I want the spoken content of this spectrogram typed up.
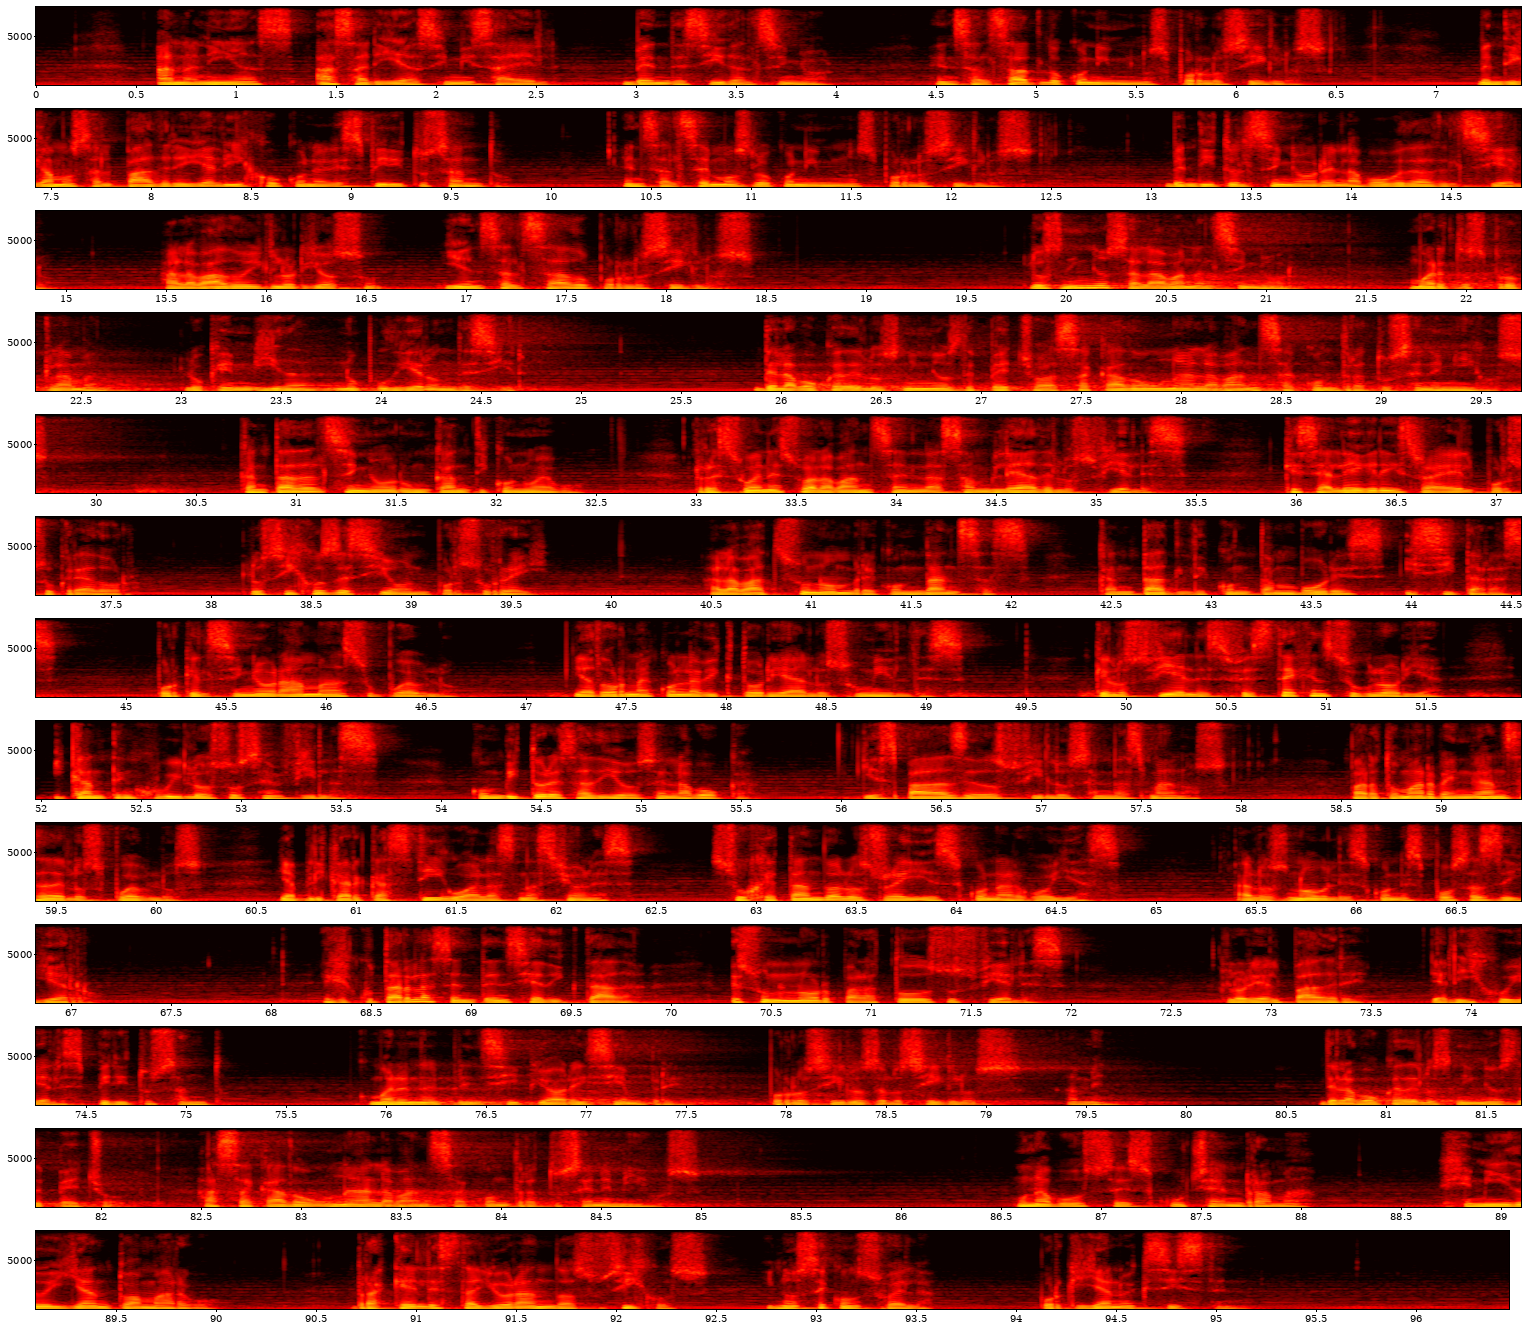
Ananías, Azarías y Misael, bendecid al Señor. Ensalzadlo con himnos por los siglos. Bendigamos al Padre y al Hijo con el Espíritu Santo. Ensalcémoslo con himnos por los siglos. Bendito el Señor en la bóveda del cielo, alabado y glorioso y ensalzado por los siglos. Los niños alaban al Señor, muertos proclaman lo que en vida no pudieron decir. De la boca de los niños de pecho has sacado una alabanza contra tus enemigos. Cantad al Señor un cántico nuevo, resuene su alabanza en la asamblea de los fieles que se alegre Israel por su Creador, los hijos de Sión por su Rey. Alabad su nombre con danzas, cantadle con tambores y cítaras, porque el Señor ama a su pueblo y adorna con la victoria a los humildes. Que los fieles festejen su gloria y canten jubilosos en filas, con vítores a Dios en la boca y espadas de dos filos en las manos, para tomar venganza de los pueblos y aplicar castigo a las naciones, sujetando a los reyes con argollas a los nobles con esposas de hierro. Ejecutar la sentencia dictada es un honor para todos sus fieles. Gloria al Padre, y al Hijo, y al Espíritu Santo, como era en el principio, ahora y siempre, por los siglos de los siglos. Amén. De la boca de los niños de pecho has sacado una alabanza contra tus enemigos. Una voz se escucha en Ramá, gemido y llanto amargo. Raquel está llorando a sus hijos y no se consuela, porque ya no existen.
